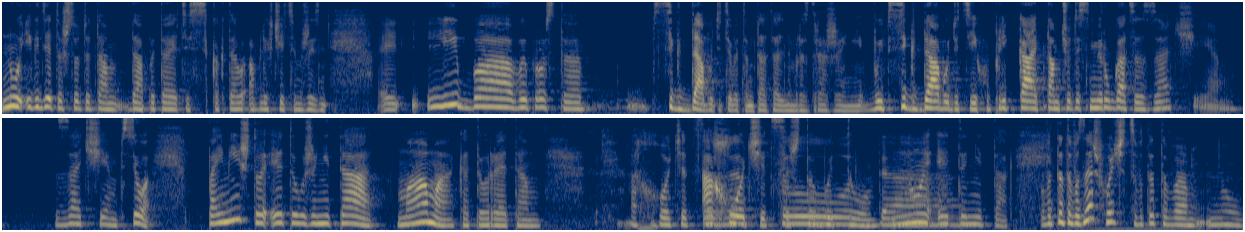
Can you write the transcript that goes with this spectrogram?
ну и где-то что-то там, да, пытаетесь как-то облегчить им жизнь, э, либо вы просто всегда будете в этом тотальном раздражении. Вы всегда будете их упрекать, там что-то с ними ругаться. Зачем? Зачем? Все. Пойми, что это уже не та мама, которая там а хочется, а хочется, ту, чтобы ту. Да. Но это не так. Вот этого, знаешь, хочется вот этого, ну,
